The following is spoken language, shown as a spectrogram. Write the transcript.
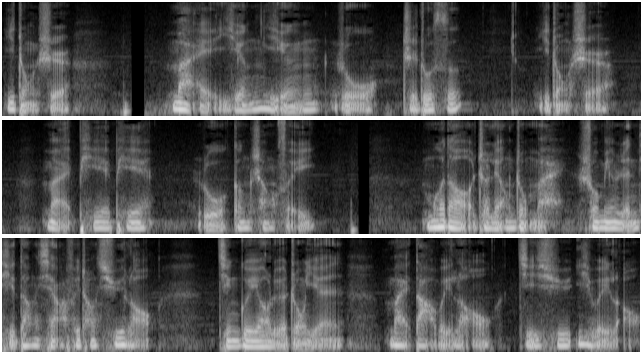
一种是脉盈盈如蜘蛛丝，一种是脉撇撇如羹上肥。摸到这两种脉，说明人体当下非常虚劳。《金匮要略》中言：“脉大为劳，急需亦为劳。”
